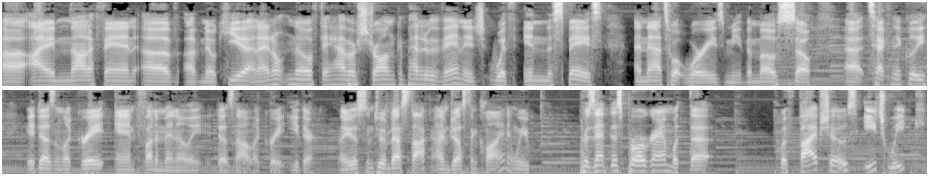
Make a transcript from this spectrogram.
uh, I'm not a fan of, of Nokia, and I don't know if they have a strong competitive advantage within the space, and that's what worries me the most. So, uh, technically, it doesn't look great, and fundamentally, it does not look great either. Now, you're listening to Invest Talk. I'm Justin Klein, and we present this program with the with five shows each week,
